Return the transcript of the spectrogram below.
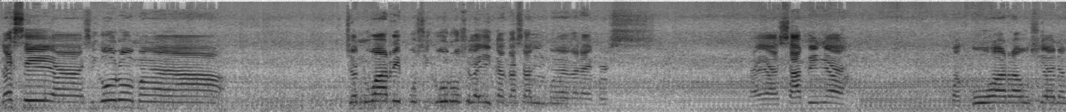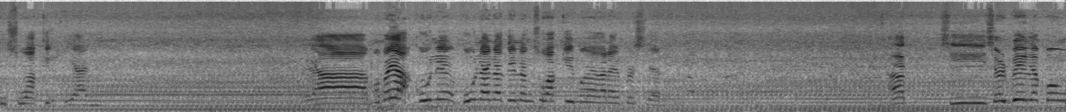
Kasi ah, siguro mga January po siguro sila ikakasal mga drivers. Kaya sabi niya, pagkuha raw siya ng swaki. Yan. Kaya mamaya, kuna, kuna natin ng swaki mga drivers yan. At si Sir Ben na pong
